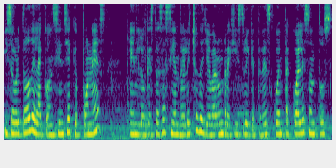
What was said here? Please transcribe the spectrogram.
y sobre todo de la conciencia que pones en lo que estás haciendo, el hecho de llevar un registro y que te des cuenta cuáles son tus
